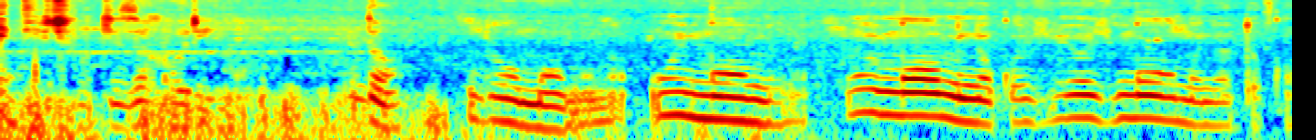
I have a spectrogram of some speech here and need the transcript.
Дві дівчинки захворіли. Да, да, мамина. Ой, мамина. Ой, мамина, ось мамина така.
